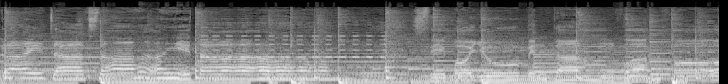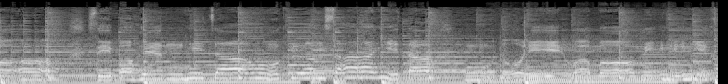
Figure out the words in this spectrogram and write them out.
ไกลจากสายตา สิบ่อยู่เป็นกลางขวางคอสิบ่เห็นให้เจ้าเครื่องสายตาหูโตดีว่าบ่มีค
